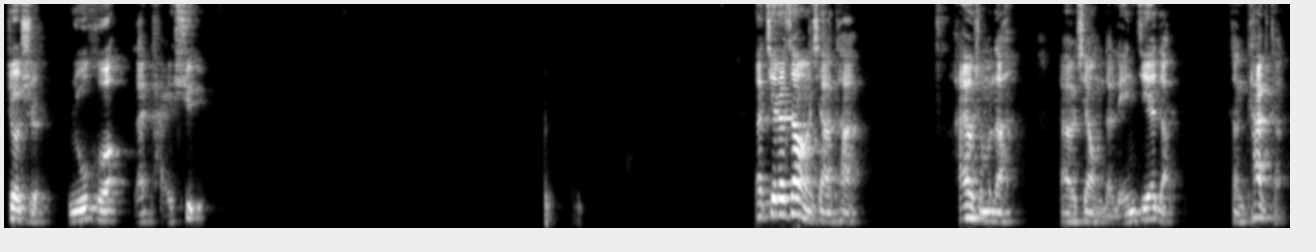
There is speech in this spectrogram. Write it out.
这是如何来排序？那接着再往下看，还有什么呢？还有像我们的连接的 concact，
